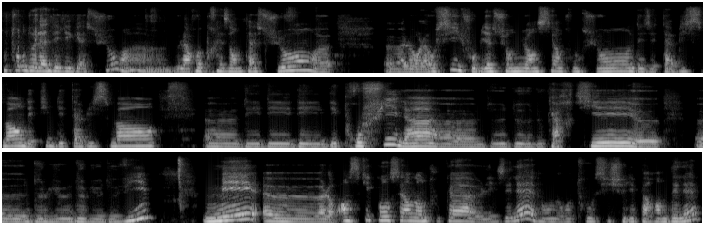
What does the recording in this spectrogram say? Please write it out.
autour de la délégation, hein, de la représentation. Euh, alors là aussi, il faut bien sûr nuancer en fonction des établissements, des types d'établissements, euh, des, profils hein, euh, de, quartiers, de, lieux, de lieux de vie. Mais alors, en ce qui concerne en tout cas les élèves, on le retrouve aussi chez les parents d'élèves,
